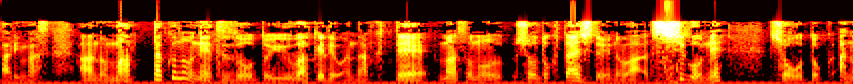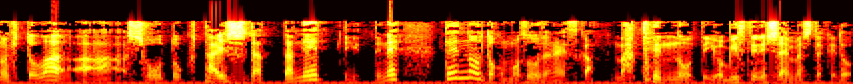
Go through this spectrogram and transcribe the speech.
あります。あの、全くの捏造というわけではなくて、まあその、聖徳太子というのは死後ね、聖徳、あの人は、聖徳太子だったねって言ってね、天皇とかもそうじゃないですか。まあ天皇って呼び捨てにしちゃいましたけど、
